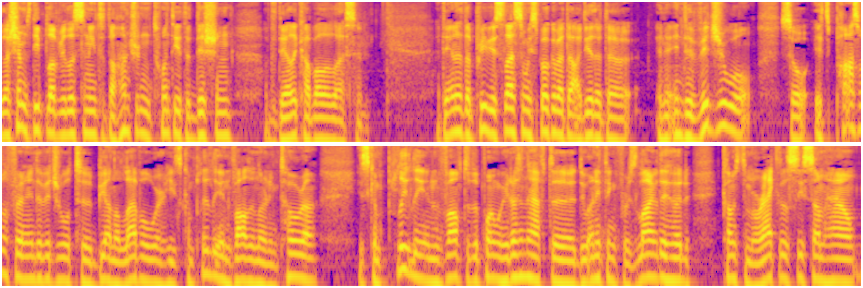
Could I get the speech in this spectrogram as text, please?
With Hashem's deep love, you're listening to the 120th edition of the Daily Kabbalah lesson. At the end of the previous lesson, we spoke about the idea that the, an individual, so it's possible for an individual to be on a level where he's completely involved in learning Torah. He's completely involved to the point where he doesn't have to do anything for his livelihood. Comes to miraculously somehow.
